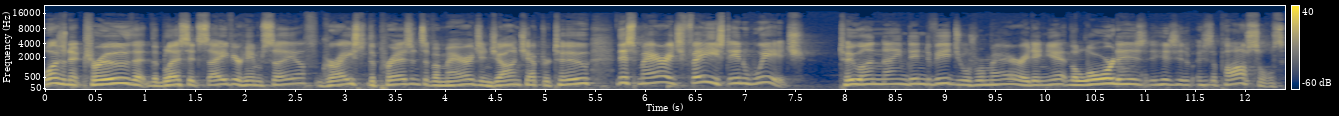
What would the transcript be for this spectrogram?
Wasn't it true that the blessed Savior himself graced the presence of a marriage in John chapter 2? This marriage feast in which two unnamed individuals were married, and yet the Lord and his, his, his apostles,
